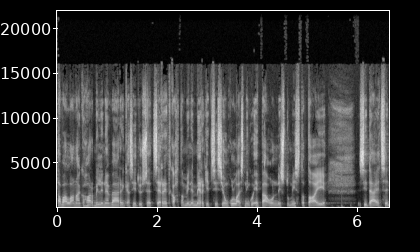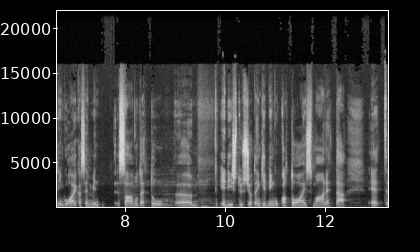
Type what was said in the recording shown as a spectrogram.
tavallaan aika harmillinen väärinkäsitys, että se retkahtaminen merkitsisi jonkunlaista niin kuin epäonnistumista tai sitä, että se niin kuin aikaisemmin saavutettu ö, edistys jotenkin niin kuin katoaisi, vaan että, että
